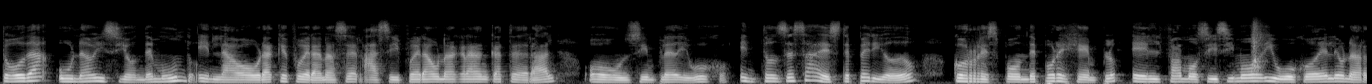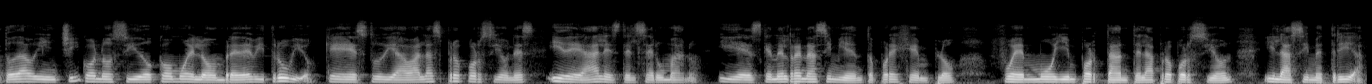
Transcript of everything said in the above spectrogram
toda una visión de mundo en la obra que fueran a hacer, así fuera una gran catedral o un simple dibujo. Entonces a este periodo corresponde, por ejemplo, el famosísimo dibujo de Leonardo da Vinci, conocido como el hombre de Vitruvio, que estudiaba las proporciones ideales del ser humano. Y es que en el Renacimiento, por ejemplo, fue muy importante la proporción y la simetría.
